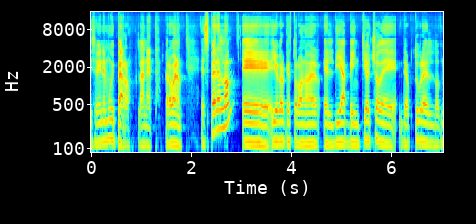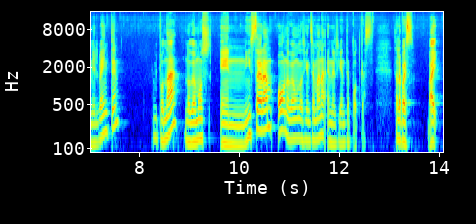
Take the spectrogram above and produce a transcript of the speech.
y, se viene muy perro, la neta. Pero bueno, espérenlo. Eh, yo creo que esto lo van a ver el día 28 de, de octubre del 2020. Y pues nada, nos vemos en Instagram o nos vemos la siguiente semana en el siguiente podcast. Sale pues, bye.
